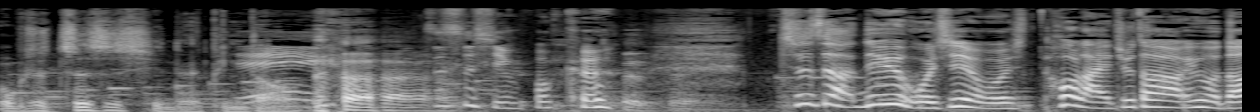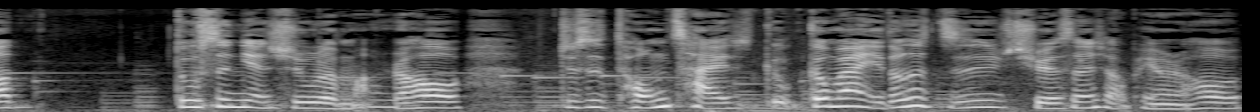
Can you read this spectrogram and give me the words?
我们是知识型的频道，欸、知识型播客。对，是这样，因为我记得我后来就到，因为我到都市念书了嘛，然后就是同才跟跟我们一样，也都是只是学生小朋友，然后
